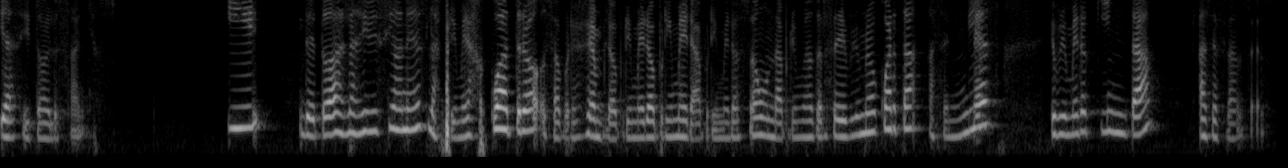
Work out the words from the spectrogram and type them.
Y así todos los años. Y de todas las divisiones, las primeras cuatro, o sea, por ejemplo, primero primera, primero segunda, primero tercera y primero cuarta, hacen inglés. Y primero quinta hace francés.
